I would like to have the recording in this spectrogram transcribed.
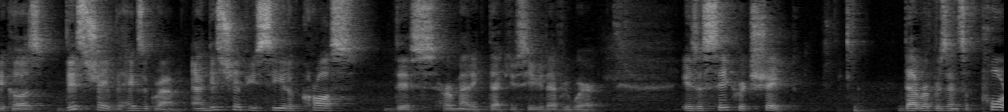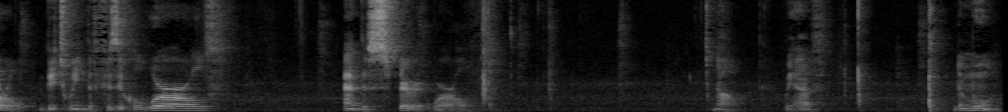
Because this shape, the hexagram, and this shape you see it across this hermetic deck, you see it everywhere, is a sacred shape that represents a portal between the physical world and the spirit world. Now, we have the moon.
